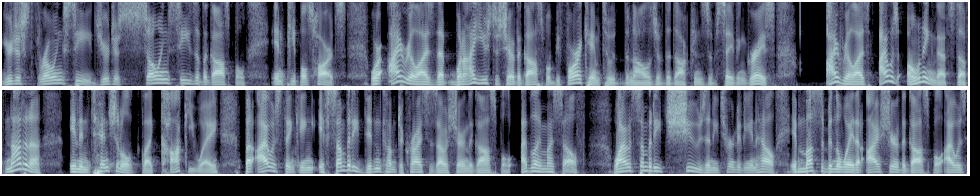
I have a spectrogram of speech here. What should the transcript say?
you're just throwing seeds. You're just sowing seeds of the gospel in people's hearts. Where I realized that when I used to share the gospel before I came to the knowledge of the doctrines of saving grace, I realized I was owning that stuff, not in a an intentional like cocky way, but I was thinking if somebody didn't come to Christ as I was sharing the gospel, I blame myself. Why would somebody choose an eternity in hell? It must have been the way that I shared the gospel. I was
